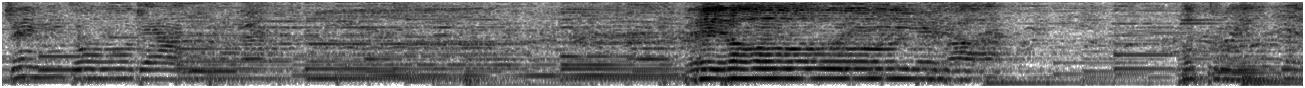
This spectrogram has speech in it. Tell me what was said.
cento di augura però rilevarà contro il me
